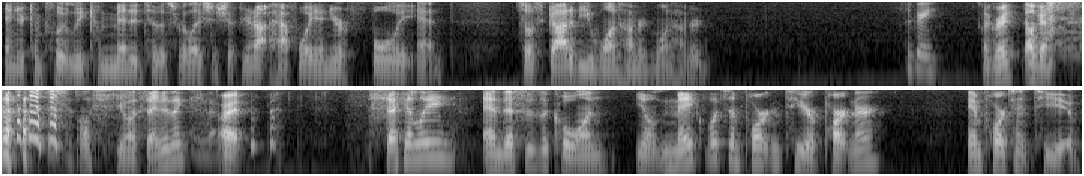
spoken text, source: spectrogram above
and you're completely committed to this relationship. You're not halfway in, you're fully in. So it's got to be 100 100. Agree. Agree? Okay. you want to say anything? All right. Secondly, and this is the cool one, you know, make what's important to your partner important to you.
